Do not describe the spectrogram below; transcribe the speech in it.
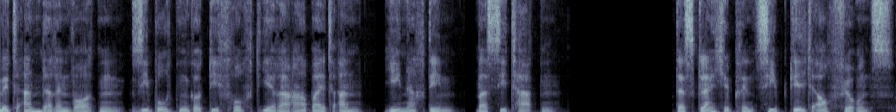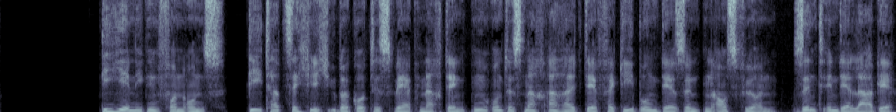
Mit anderen Worten, sie boten Gott die Frucht ihrer Arbeit an, je nachdem, was sie taten. Das gleiche Prinzip gilt auch für uns. Diejenigen von uns, die tatsächlich über Gottes Werk nachdenken und es nach Erhalt der Vergebung der Sünden ausführen, sind in der Lage,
